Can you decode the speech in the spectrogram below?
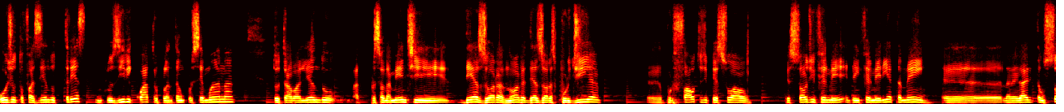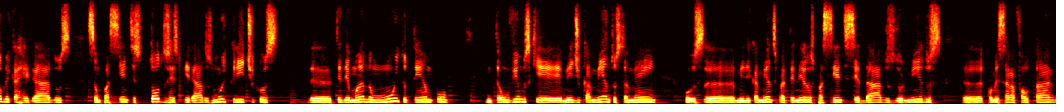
Hoje eu estou fazendo três, inclusive quatro plantão por semana. Estou trabalhando aproximadamente 10 horas, 9 a 10 horas por dia, uh, por falta de pessoal. Pessoal de enfermeria, de enfermeria também, na verdade, estão sobrecarregados, são pacientes todos respirados, muito críticos, te demandam muito tempo. Então, vimos que medicamentos também, os medicamentos para atender os pacientes sedados, dormidos, começaram a faltar.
